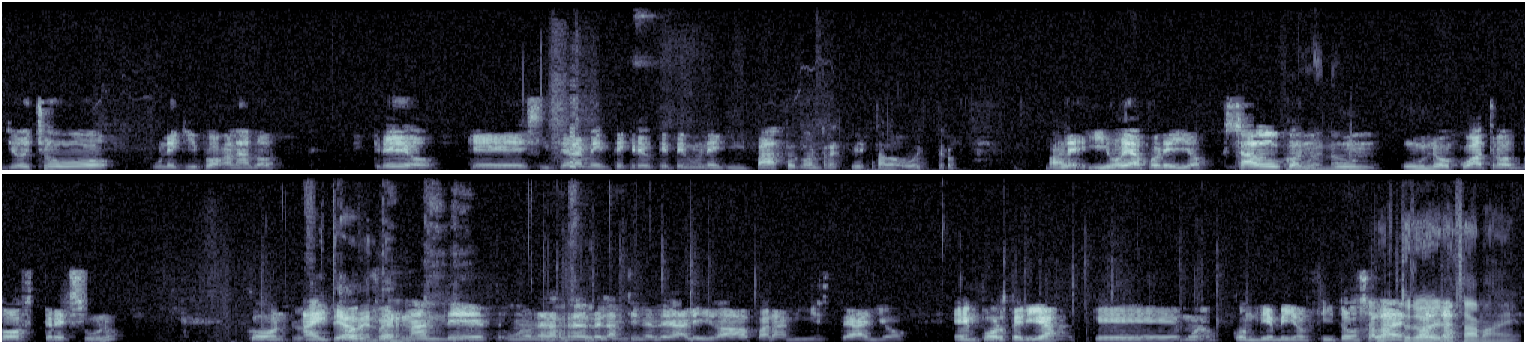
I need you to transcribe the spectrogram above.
Yo he hecho un equipo ganador. Creo que, sinceramente, creo que tengo un equipazo con respecto a lo vuestro. ¿Vale? Y voy a por ello. Salgo con Bueno. un 1-4-2-3-1. Con Aitor. Fernández, una de las revelaciones de la liga para mí este año, en portería, que, bueno, con 10 milloncitos a la Portero de espalda. ¿eh?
